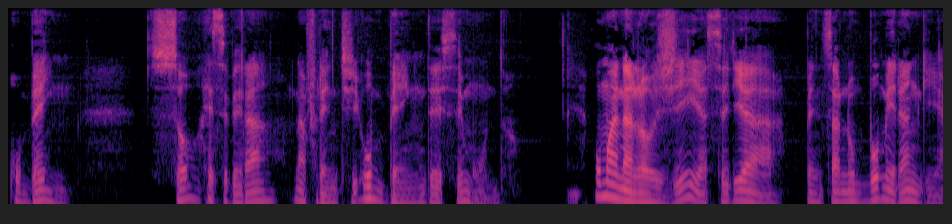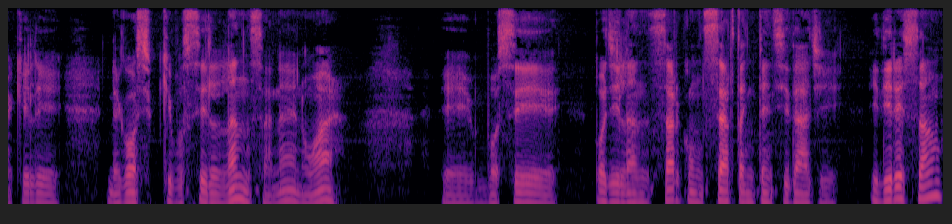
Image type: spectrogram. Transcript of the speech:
o bem, só receberá na frente o bem desse mundo. Uma analogia seria pensar no bumerangue, aquele negócio que você lança né, no ar. E você pode lançar com certa intensidade e direção,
